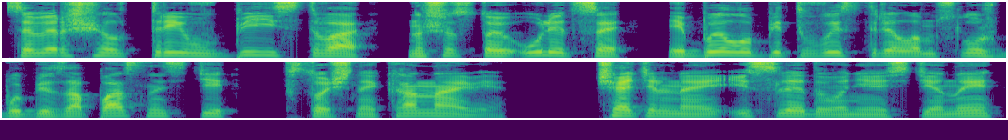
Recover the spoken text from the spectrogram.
совершил три убийства на шестой улице и был убит выстрелом службы безопасности в сточной канаве. Тщательное исследование стены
